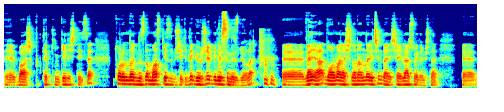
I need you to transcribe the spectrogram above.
e, bağışıklık tepkin geliştiyse torunlarınızla maskesiz bir şekilde görüşebilirsiniz diyorlar. E, veya normal aşılananlar için de hani şeyler söylemişler. E,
